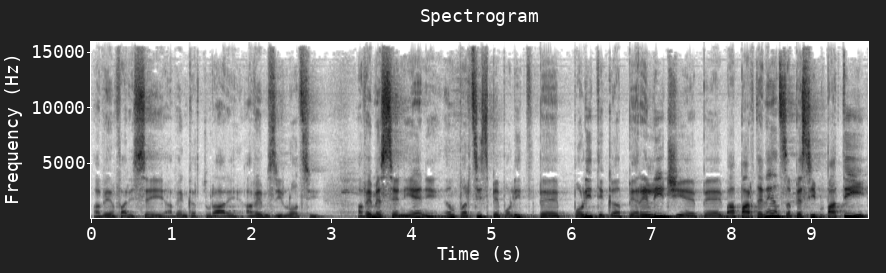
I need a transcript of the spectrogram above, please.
avem farisei, avem cărturare, avem ziloții, avem esenienii, împărțiți pe, politi- pe politică, pe religie, pe apartenență, pe simpatii,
